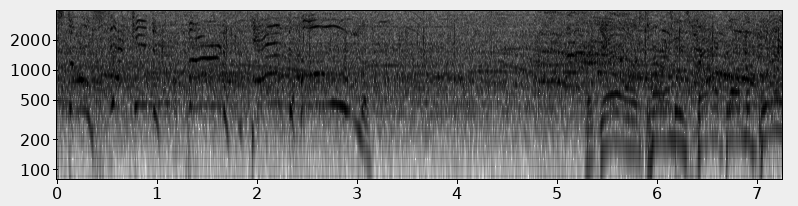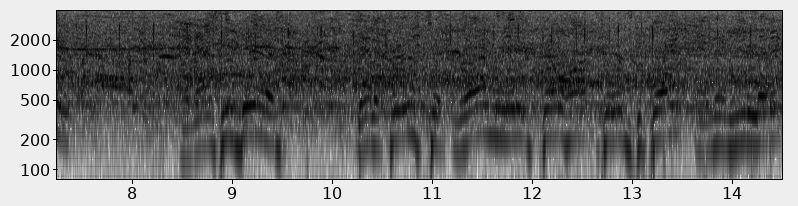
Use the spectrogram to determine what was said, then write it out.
stole second, third, and home. Miguel turned his back on the plate, and as he did, De La Cruz took one little crow hop towards the plate, and then he let it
